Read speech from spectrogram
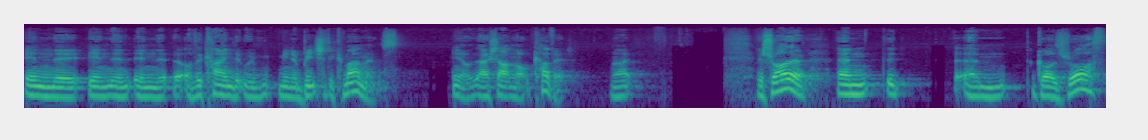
in the, in, in, in the, of the kind that would mean a breach of the commandments. You know, thou shalt not covet, right? It's rather um, um, God's wrath,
